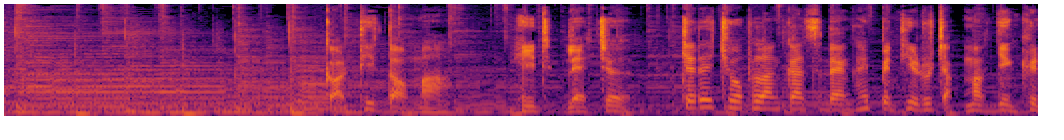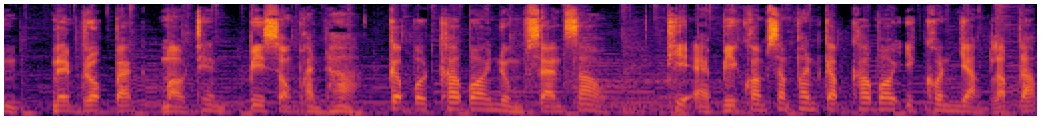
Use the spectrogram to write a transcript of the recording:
1999 ก่อนที่ต่อมา Heath Ledger จะได้โชว์พลังการแสดงให้เป็นที่รู้จักมากยิ่งขึ้นใน Brokeback Mountain ปี 2005 กับบทคาวบอยหนุ่มแสนเศร้า ที่แอบมีความสัมพันธ์กับคาวบอยอีกคนอย่างลับ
